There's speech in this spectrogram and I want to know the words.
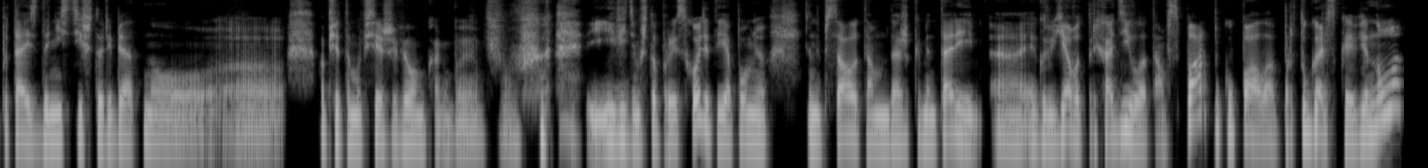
пытаясь донести, что, ребят, ну, вообще-то мы все живем как бы и видим, что происходит. И я помню, написала там даже комментарий, я говорю, я вот приходила там в Spar, покупала португальское вино,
